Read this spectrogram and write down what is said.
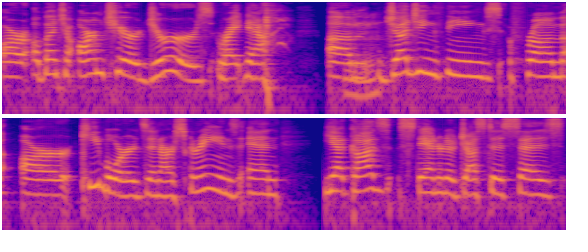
are a bunch of armchair jurors right now, um, judging things from our keyboards and our screens, and yet God's standard of justice says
